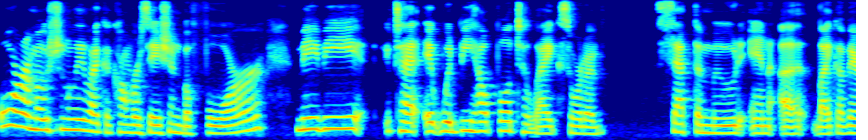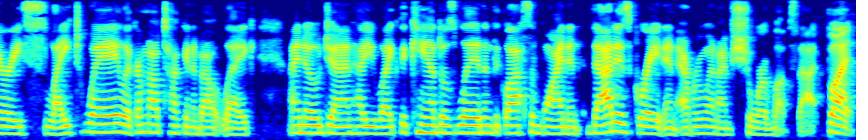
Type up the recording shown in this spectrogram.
or emotionally like a conversation before maybe to it would be helpful to like sort of set the mood in a like a very slight way. Like I'm not talking about like I know Jen how you like the candles lit and the glass of wine and that is great and everyone I'm sure loves that. But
